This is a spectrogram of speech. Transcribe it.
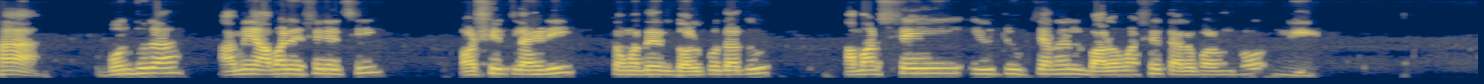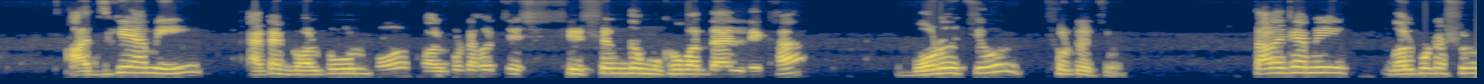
হ্যাঁ বন্ধুরা, আমি আবার এসে গেছি। অসিত লাহিড়ি, তোমাদের গল্প দাদু। আমার সেই ইউটিউব চ্যানেল বারো মাসে তেরো পর্ব নিয়ে। আজকে আমি একটা গল্প বলব। গল্পটা হচ্ছে শীর্ষেন্দু মুখোপাধ্যায়ের লেখা, বড় চোর, ছোট চোর। তার আগে আমি গল্পটা শুরু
